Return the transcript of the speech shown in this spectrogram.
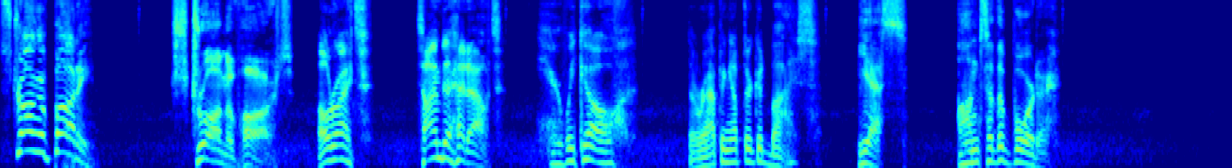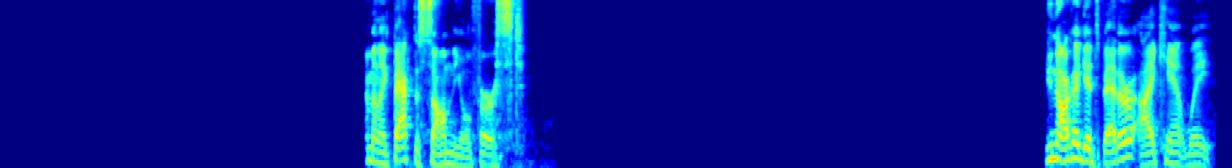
Strong of body. Strong of heart. All right, time to head out. Here we go. they're wrapping up their goodbyes. Yes, onto the border. I mean, like, back to Somniel first. Yunaka gets better? I can't wait.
